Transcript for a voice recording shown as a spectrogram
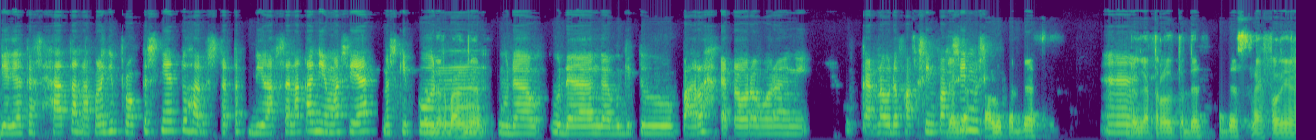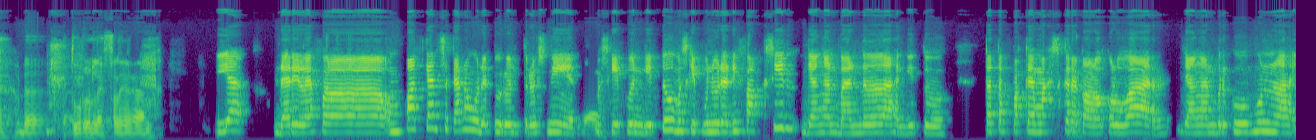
jaga kesehatan apalagi prokesnya itu harus tetap dilaksanakan ya mas ya. Meskipun udah udah nggak begitu parah kata orang-orang nih. Karena udah vaksin vaksin udah terlalu pedas eh. udah nggak terlalu pedas pedas levelnya. Udah turun levelnya kan. Iya dari level 4 kan sekarang udah turun terus nih. Ya. meskipun gitu meskipun udah divaksin jangan bandel lah gitu tetap pakai masker kalau keluar, jangan berkerumun lah.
